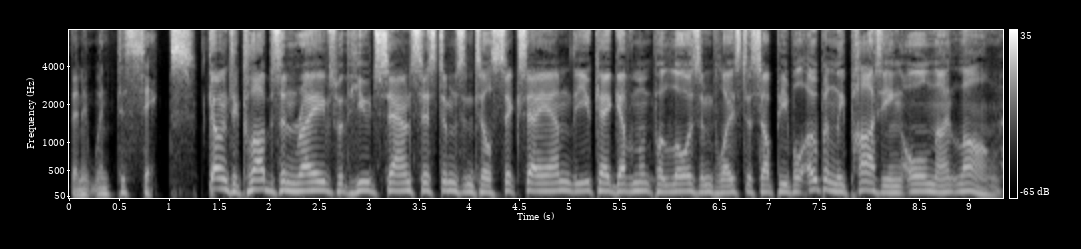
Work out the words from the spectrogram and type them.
Then it went to six. Going to clubs and raves with huge sound systems until 6 a.m., the UK government put laws in place to stop people openly partying all night long.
